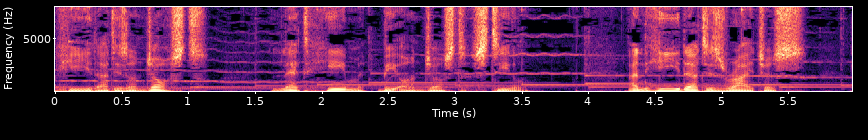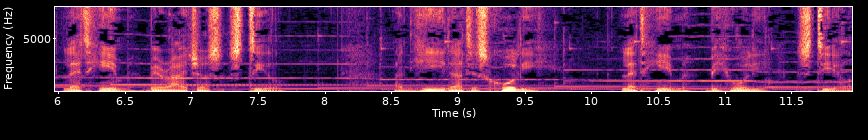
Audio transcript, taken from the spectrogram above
He that is unjust, let him be unjust still. And he that is righteous, let him be righteous still. And he that is holy, let him be holy still.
